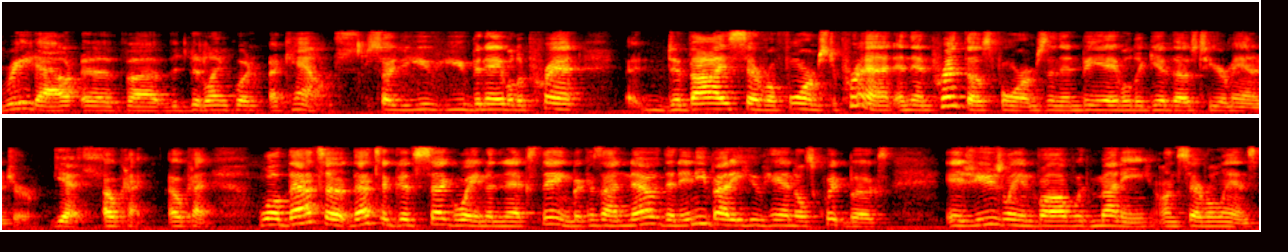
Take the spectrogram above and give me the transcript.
readout of uh, the delinquent accounts. So you you've been able to print, uh, devise several forms to print, and then print those forms, and then be able to give those to your manager. Yes. Okay, okay. Well, that's a that's a good segue into the next thing because I know that anybody who handles QuickBooks is usually involved with money on several ends.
